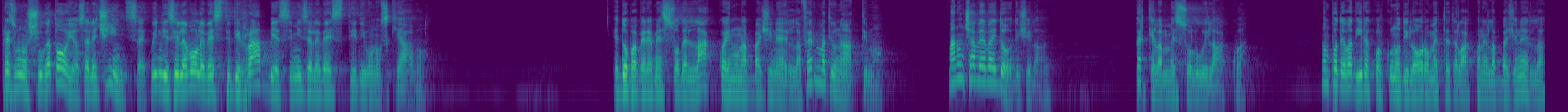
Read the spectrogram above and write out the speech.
preso uno asciugatoio, se le cinse, quindi si levò le vesti di rabbia e si mise le vesti di uno schiavo. E dopo aver messo dell'acqua in una bacinella, fermati un attimo, ma non ci aveva i dodici là. Perché l'ha messo lui l'acqua? Non poteva dire a qualcuno di loro mettete l'acqua nella bacinella?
